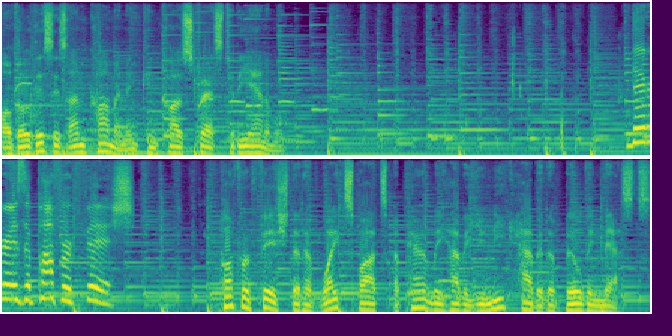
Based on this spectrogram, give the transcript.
although this is uncommon and can cause stress to the animal. There is a puffer fish. Puffer fish that have white spots apparently have a unique habit of building nests.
